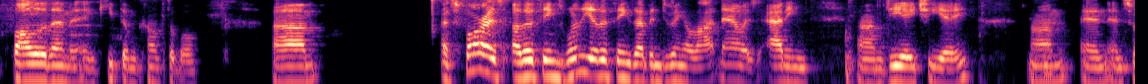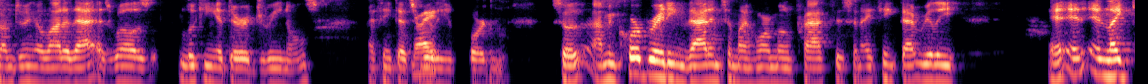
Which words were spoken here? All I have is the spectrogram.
follow them and keep them comfortable. Um, as far as other things, one of the other things I've been doing a lot now is adding um, DHEA. Um, and, and so I'm doing a lot of that as well as looking at their adrenals. I think that's right. really important. So I'm incorporating that into my hormone practice. And I think that really, and, and, and like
